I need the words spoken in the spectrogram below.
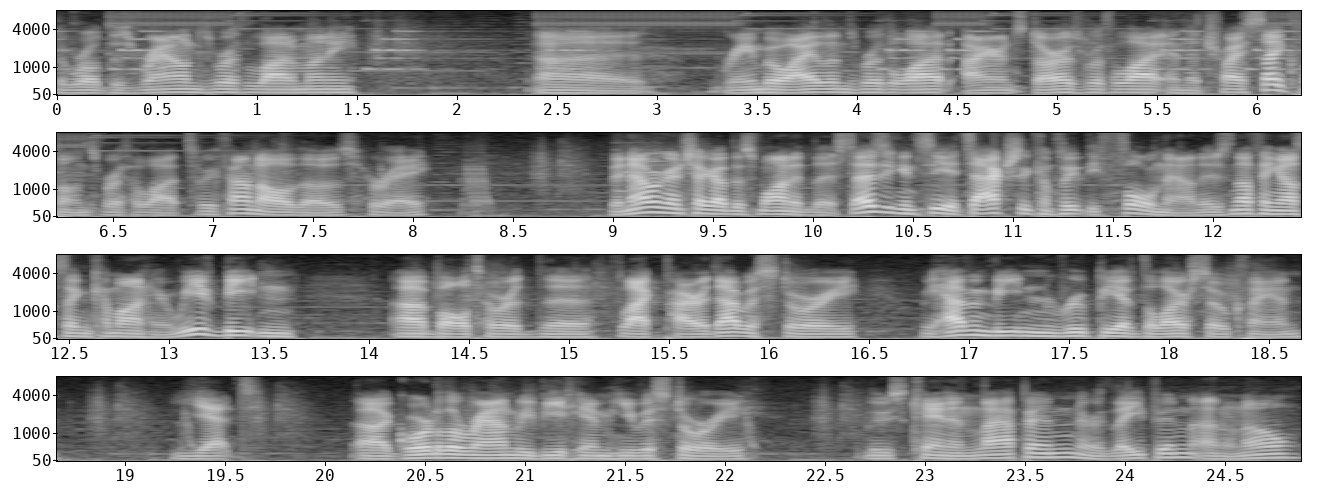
the world is round is worth a lot of money. Uh, Rainbow Island's worth a lot, Iron Star's worth a lot, and the Tricyclone's worth a lot. So we found all of those, hooray. But now we're going to check out this wanted list. As you can see, it's actually completely full now. There's nothing else that can come on here. We've beaten uh, Baltor, the Black Pirate. That was story. We haven't beaten Rupee of the Larso clan yet. Uh, Gordle the Round, we beat him. He was story. Loose Cannon Lapin, or Lapin, I don't know.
